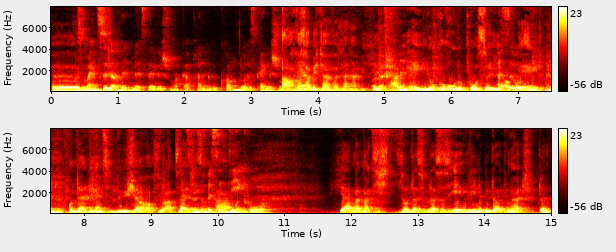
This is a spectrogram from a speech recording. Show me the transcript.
ähm, was meinst du damit? Mir ist der Geschmack abhanden gekommen. Du hast keinen Geschmack. Ach, was habe ich da? Dann habe ich hier Charlie Hayden, Yoko Ono Poster hier so, aufgehängt okay. Und da die ganzen Bücher auch so abseitig. Also so ein bisschen Deko ja, man hat sich so, dass, dass das irgendwie eine Bedeutung hat. Das,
